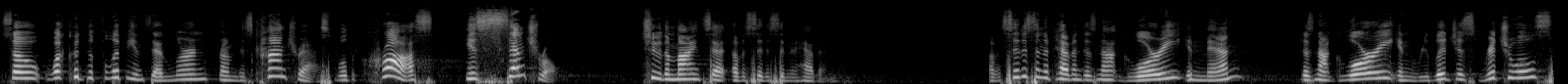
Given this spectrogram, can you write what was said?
So, what could the Philippians then learn from this contrast? Well, the cross is central to the mindset of a citizen in heaven. A citizen of heaven does not glory in men, does not glory in religious rituals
